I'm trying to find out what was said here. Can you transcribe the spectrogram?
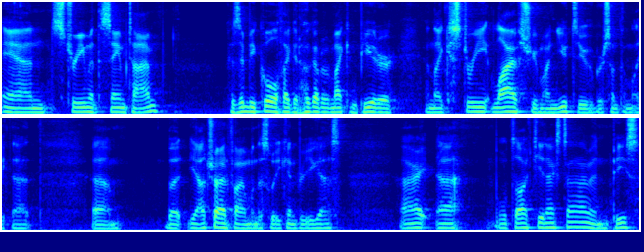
and stream at the same time, because it'd be cool if I could hook up to my computer and like stream live stream on YouTube or something like that. Um, but yeah, I'll try and find one this weekend for you guys. All right, uh, we'll talk to you next time and peace.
